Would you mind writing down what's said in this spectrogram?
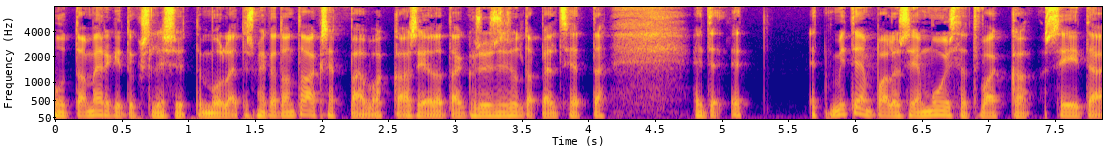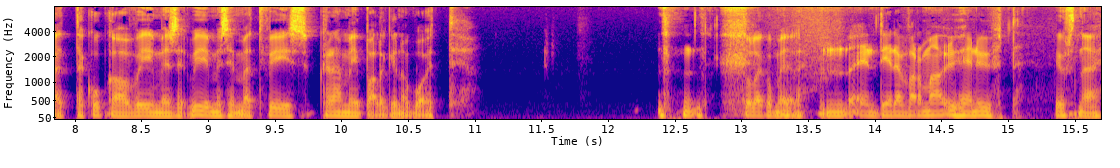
muuttaa merkityksellisyyttä mulle, että jos me katson taaksepäin vaikka asioita tai kysyisin sulta Peltsi, että, että, että, että miten paljon siihen muistat vaikka siitä, että kuka on viimeisimmät viisi Grammy-palkinnon voittajaa? Tuleeko mieleen? En tiedä varmaan yhden yhtä. Just näin.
